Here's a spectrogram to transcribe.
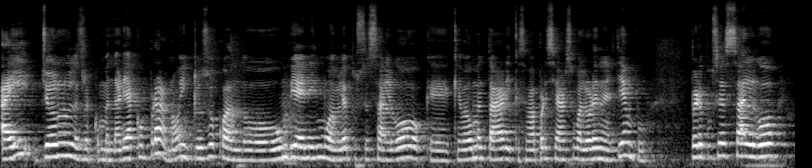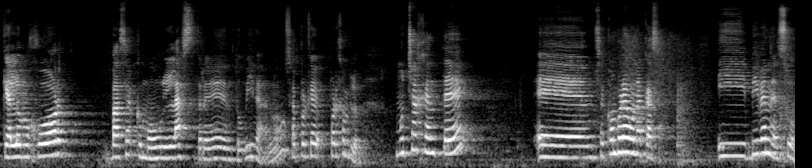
ahí yo no les recomendaría comprar, ¿no? Incluso cuando un bien inmueble pues es algo que, que, va a aumentar y que se va a apreciar su valor en el tiempo. Pero pues es algo que a lo mejor va a ser como un lastre en tu vida, ¿no? O sea, porque, por ejemplo, mucha gente eh, se compra una casa y vive en el sur.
